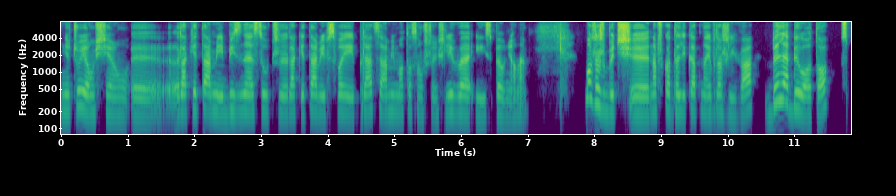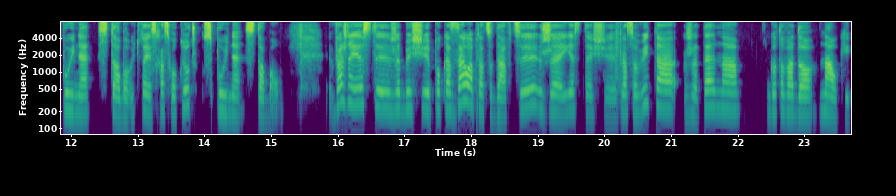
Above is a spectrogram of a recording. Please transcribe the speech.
nie czują się y, rakietami biznesu czy rakietami w swojej pracy, a mimo to są szczęśliwe i spełnione. Możesz być y, na przykład delikatna i wrażliwa, byle było to spójne z tobą. I tutaj jest hasło klucz spójne z tobą. Ważne jest, y, żebyś pokazała pracodawcy, że jesteś pracowita, rzetelna, gotowa do nauki.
